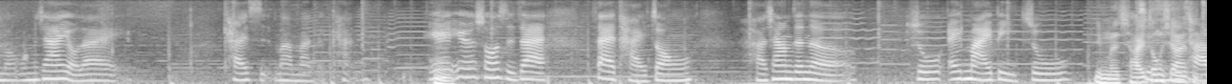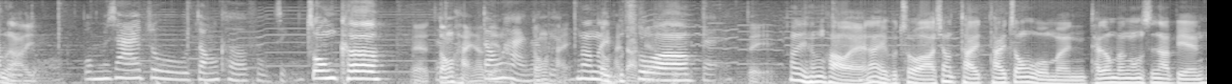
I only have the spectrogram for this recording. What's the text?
吗？我们现在有在开始慢慢的看，因为因为说实在，在台中好像真的。租哎、欸，买比租。你们台中现在是住哪里？我们现在住中科附近。中科，呃，东海那边。东海那边。那那也不错啊。对对，那也很好哎、欸，那也不错啊。像台台中，我们台中分公司那边，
